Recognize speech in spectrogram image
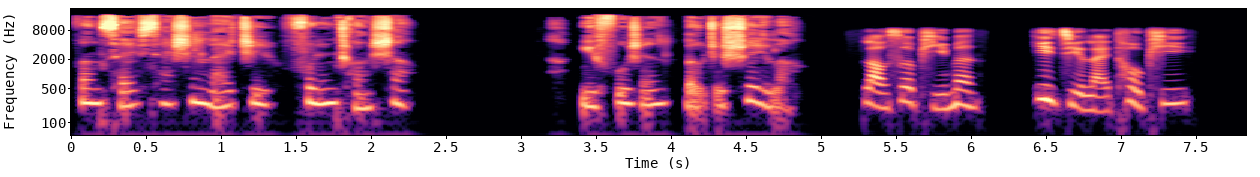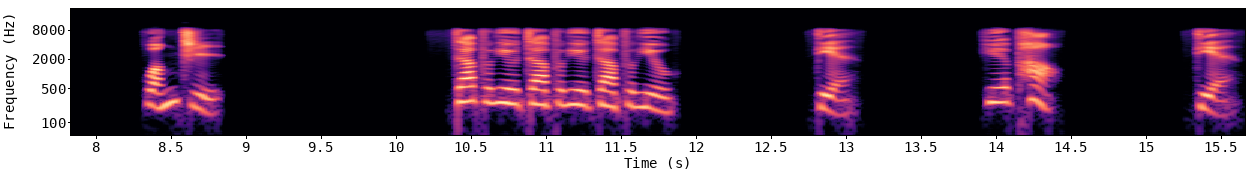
方才下身来至夫人床上，与夫人搂着睡了。老色皮们，一起来透批！网址：w w w 点约炮点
